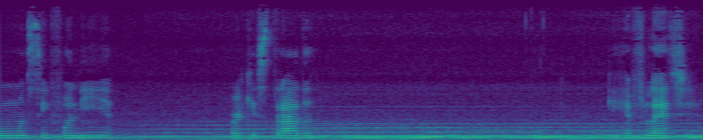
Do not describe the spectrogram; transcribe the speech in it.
uma sinfonia orquestrada que reflete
